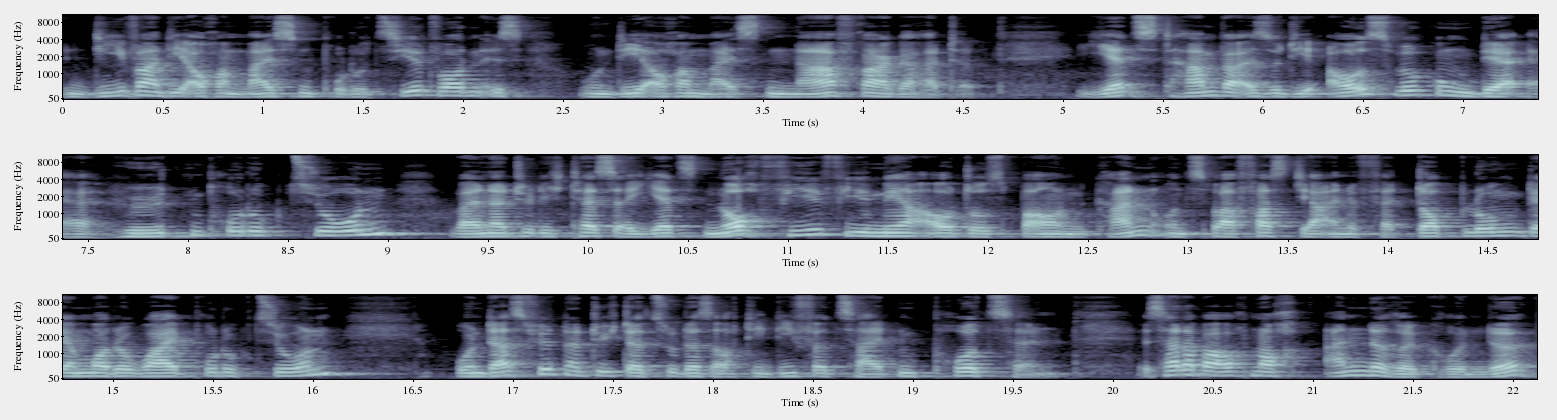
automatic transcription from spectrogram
die war, die auch am meisten produziert worden ist und die auch am meisten Nachfrage hatte. Jetzt haben wir also die Auswirkungen der erhöhten Produktion, weil natürlich Tesla jetzt noch viel, viel mehr Autos bauen kann und zwar fast ja eine Verdopplung der Model Y-Produktion. Und das führt natürlich dazu, dass auch die Lieferzeiten purzeln. Es hat aber auch noch andere Gründe.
